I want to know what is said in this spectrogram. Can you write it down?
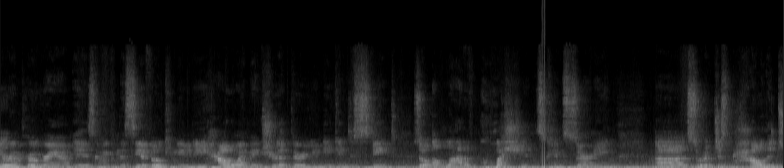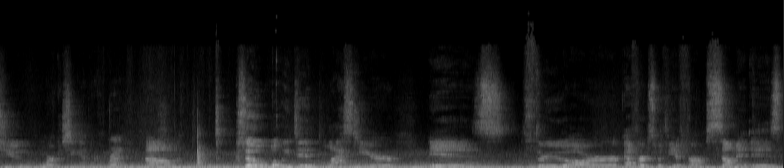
ERM program is coming from the CFO community, how do I make sure that they're unique and distinct? So, a lot of questions concerning uh, sort of just how the two work together. right. Um, so what we did last year is through our efforts with the AFERM Summit is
